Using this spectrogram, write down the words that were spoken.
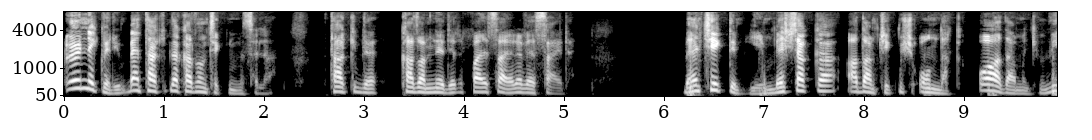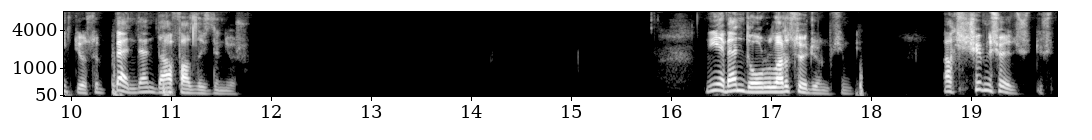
Örnek vereyim. Ben takiple kazan çektim mesela. Takiple kazan nedir? Vesaire vesaire. Ben çektim 25 dakika. Adam çekmiş 10 dakika. O adamın videosu benden daha fazla izleniyor. Niye? Ben doğruları söylüyorum çünkü. Bak şimdi şöyle düşün. düşün.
